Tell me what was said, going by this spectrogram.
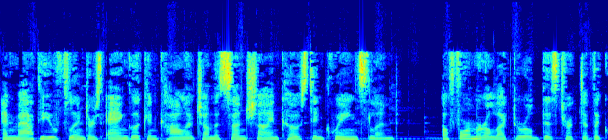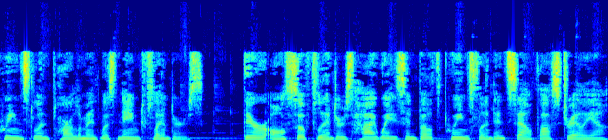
and Matthew Flinders Anglican College on the Sunshine Coast in Queensland. A former electoral district of the Queensland Parliament was named Flinders. There are also Flinders highways in both Queensland and South Australia.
